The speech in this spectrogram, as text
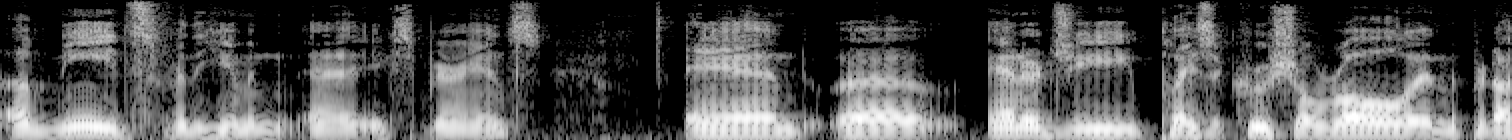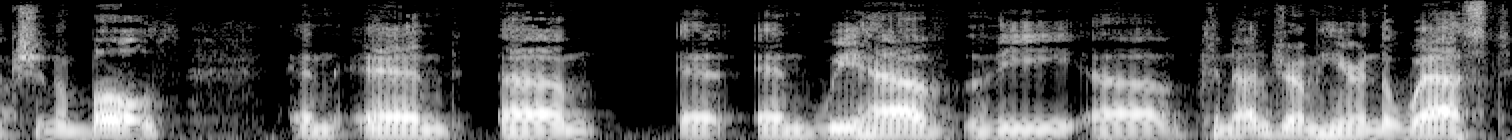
of needs for the human uh, experience, and uh, energy plays a crucial role in the production of both. And and um, and we have the uh, conundrum here in the West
